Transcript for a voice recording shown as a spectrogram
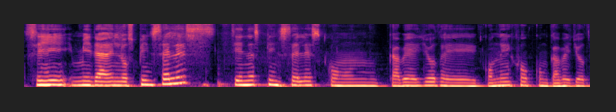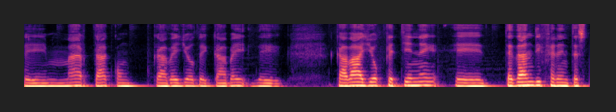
Sí, mira, en los pinceles tienes pinceles con cabello de conejo, con cabello de Marta, con cabello de, de caballo que tiene, eh, te dan diferentes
